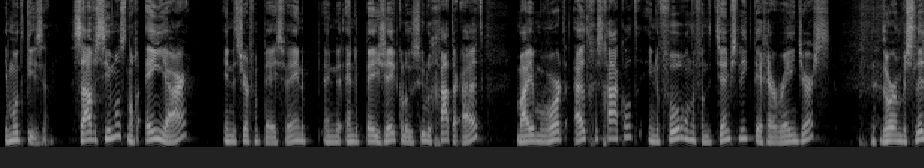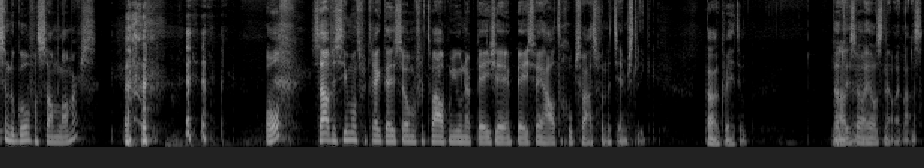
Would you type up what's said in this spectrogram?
je moet kiezen. Savi Simons nog één jaar in het shirt van PSV en de, en de, en de PSG-clausule gaat eruit. Maar je wordt uitgeschakeld in de voorronde van de Champions League tegen Rangers door een beslissende goal van Sam Lammers. of Savi Simons vertrekt deze zomer voor 12 miljoen naar PSG en PSV haalt de groepsfase van de Champions League. Oh, ik weet hem. Dat Nou, is wel heel snel helaas.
